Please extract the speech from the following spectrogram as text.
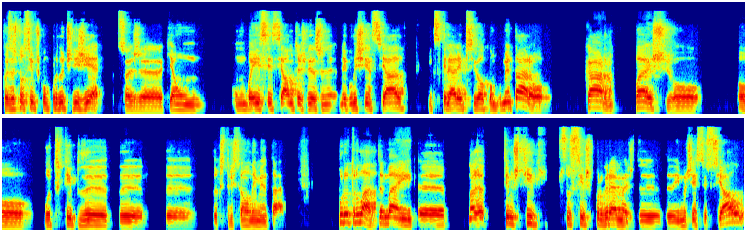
coisas tão simples como produtos de higiene, ou seja, que é um, um bem essencial muitas vezes negligenciado e que se calhar é possível complementar, ou carne, peixe, ou, ou outro tipo de, de, de, de restrição alimentar. Por outro lado, também uh, nós já temos tido sucessivos programas de, de, emergência social,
